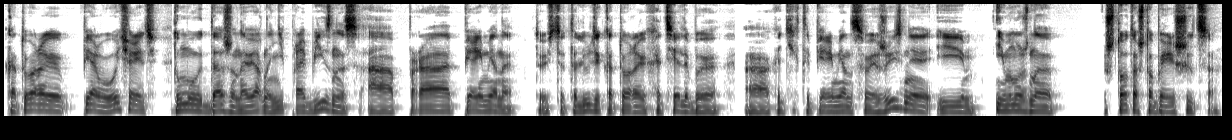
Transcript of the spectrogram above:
которые в первую очередь думают даже, наверное, не про бизнес, а про перемены. То есть это люди, которые хотели бы а, каких-то перемен в своей жизни, и им нужно что-то, чтобы решиться.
